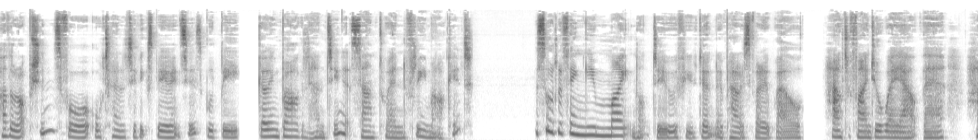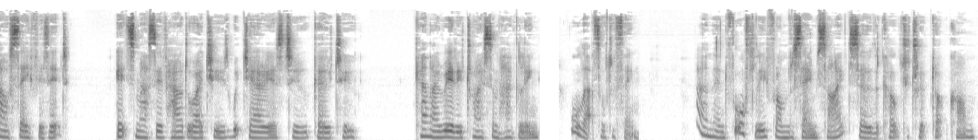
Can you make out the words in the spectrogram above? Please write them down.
Other options for alternative experiences would be going bargain hunting at Saint Ouen Flea Market, the sort of thing you might not do if you don't know Paris very well, how to find your way out there, how safe is it, it's massive, how do I choose which areas to go to, can I really try some haggling? All that sort of thing. And then, fourthly, from the same site, so theculturetrip.com,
